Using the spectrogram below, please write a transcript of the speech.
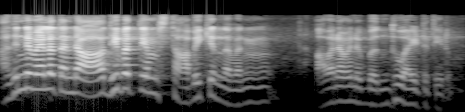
അതിന്റെ മേലെ തന്റെ ആധിപത്യം സ്ഥാപിക്കുന്നവൻ അവനവന് ബന്ധുവായിട്ട് തീരും.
